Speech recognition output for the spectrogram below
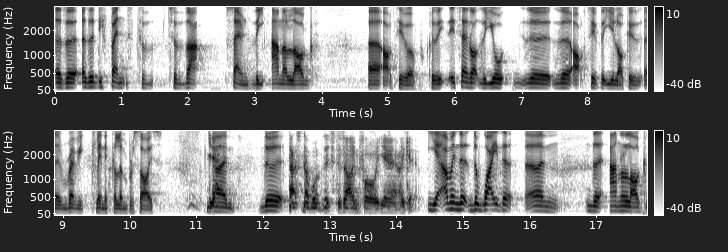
as a as a defence to to that sound, the analog uh, octave up because it, it sounds like the your the the octave that you like is uh, very clinical and precise. Yeah, Um, the that's not what it's designed for. Yeah, I get. yeah, I mean the the way that um, the analog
